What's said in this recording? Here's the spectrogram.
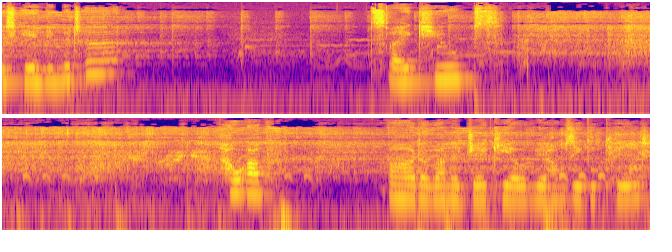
Ich gehe in die Mitte. Zwei Cubes. Hau ab. Ah, da war eine Jackie, aber wir haben sie gekillt.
